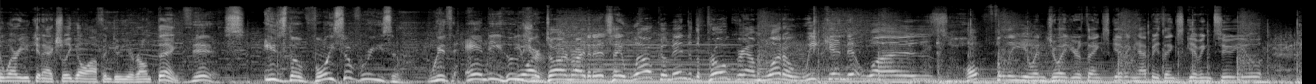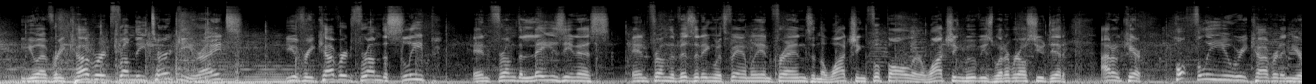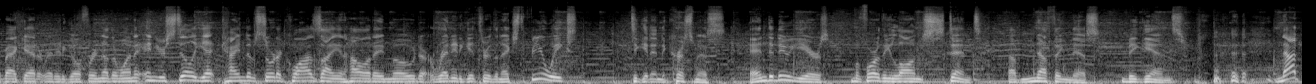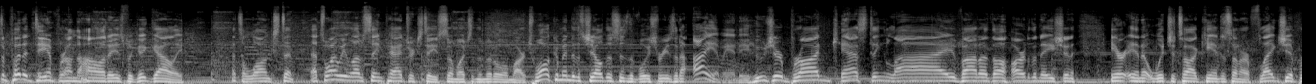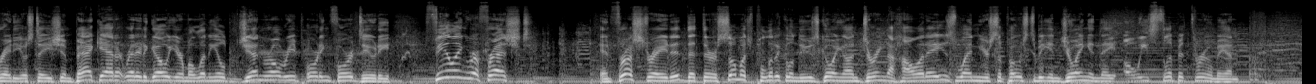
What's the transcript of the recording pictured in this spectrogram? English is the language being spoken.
to where you can actually go off and do your own thing. This is the voice of reason with Andy Hooser. You are darn right it is. Hey, welcome into the program. What a weekend it was. Hopefully, you enjoyed your Thanksgiving. Happy Thanksgiving to you. You have recovered from the turkey, right? You've recovered from the sleep and from the laziness and from the visiting with family and friends and the watching football or watching movies, whatever else you did. I don't care. Hopefully, you recovered and you're back at it, ready to go for another one. And you're still yet kind of sort of quasi in holiday mode, ready to get through the next few weeks to get into Christmas and to New Year's before the long stint of nothingness begins. Not to put a damper on the holidays, but good golly, that's a long stint. That's why we love St. Patrick's Day so much in the middle of March. Welcome into the show. This is The Voice Reason. I am Andy Hooser, broadcasting live out of the heart of the nation here in Wichita, Kansas, on our flagship radio station. Back at it, ready to go. Your millennial general reporting for duty. Feeling refreshed and frustrated that there's so much political news going on during the holidays when you're supposed to be enjoying and they always slip it through, man.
